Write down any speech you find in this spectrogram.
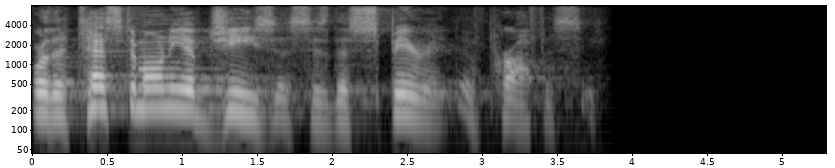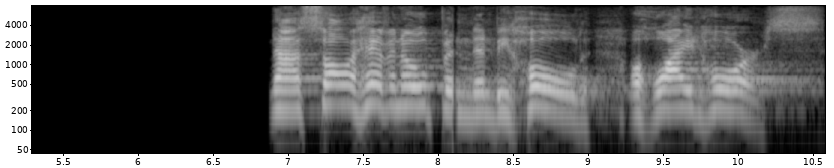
For the testimony of Jesus is the spirit of prophecy. Now I saw heaven opened, and behold, a white horse.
